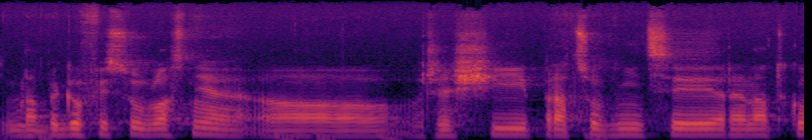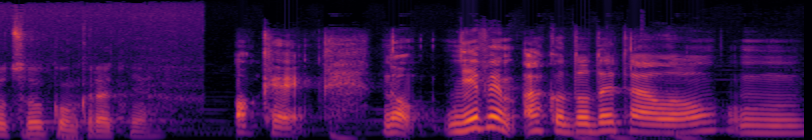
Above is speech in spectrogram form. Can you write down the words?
Na backofficeu vlastně uh, řeší pracovníci Renatko co konkrétne? OK. No, neviem ako do detailov um,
